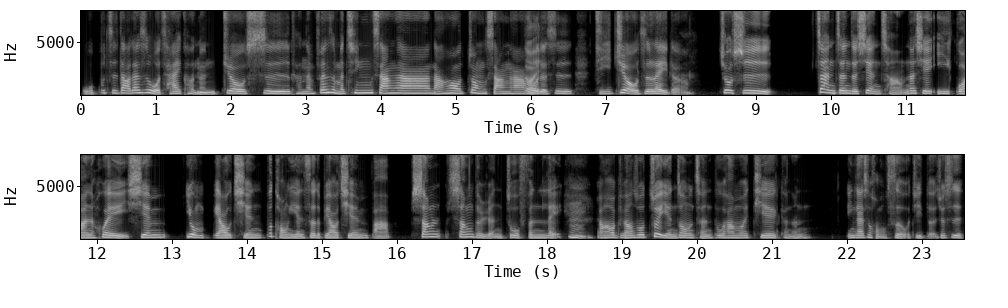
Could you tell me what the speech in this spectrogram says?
我不知道，但是我猜可能就是可能分什么轻伤啊，然后重伤啊，或者是急救之类的，就是。战争的现场，那些医官会先用标签，不同颜色的标签，把伤伤的人做分类。嗯，然后比方说最严重的程度，他们会贴，可能应该是红色，我记得就是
